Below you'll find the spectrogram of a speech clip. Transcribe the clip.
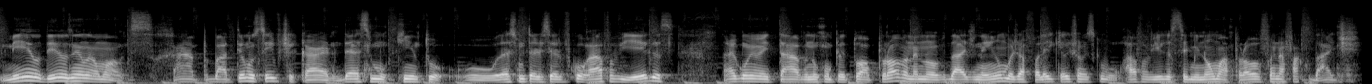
Meu Deus, hein, Léo Maltz? Bateu no safety car. 15, o 13 terceiro ficou Rafa Viegas. Largou em oitavo, não completou a prova, né? Novidade nenhuma. Eu já falei que a última vez que o Rafa Viegas terminou uma prova foi na faculdade.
